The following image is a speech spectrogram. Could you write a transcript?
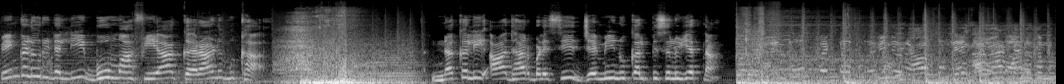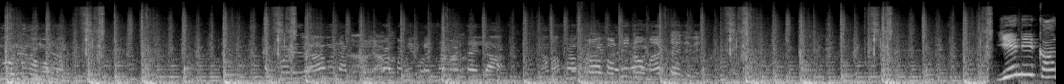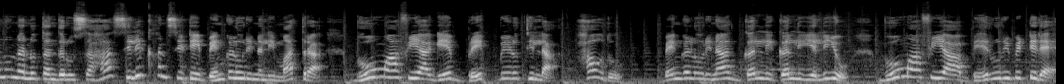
ಬೆಂಗಳೂರಿನಲ್ಲಿ ಭೂಮಾಫಿಯಾ ಕರಾಳುಮುಖ ನಕಲಿ ಆಧಾರ್ ಬಳಸಿ ಜಮೀನು ಕಲ್ಪಿಸಲು ಯತ್ನ. ಏನೇ ಕಾನೂನನ್ನು ತಂದರೂ ಸಹ ಸಿಲಿಕಾನ್ ಸಿಟಿ ಬೆಂಗಳೂರಿನಲ್ಲಿ ಮಾತ್ರ ಭೂಮಾಫಿಯಾಗೆ ಬ್ರೇಕ್ ಬೀಳುತ್ತಿಲ್ಲ. ಹೌದು. ಬೆಂಗಳೂರಿನ ಗಲ್ಲಿ ಗಲ್ಲಿಯಲ್ಲಿಯೂ ಭೂಮಾಫಿಯಾ ಬೇರೂರಿ ಬಿಟ್ಟಿದೆ.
